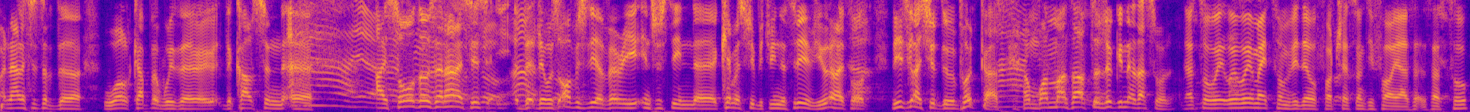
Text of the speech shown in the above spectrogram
analysis of the World Cup with uh, the Carlsen. Uh, ah, yeah, I saw those analyses. Ah, there was sure. obviously a very interesting uh, chemistry between the three of you, and I thought these guys should do a podcast. Ah, and one month after looking at that one, that's what we, we, made some video for Chess 24. Yeah, that's, that's true.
